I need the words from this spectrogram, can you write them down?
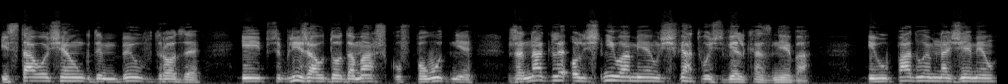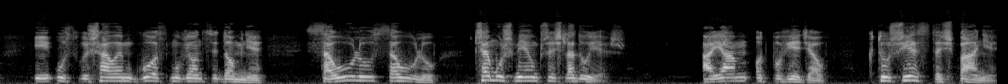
I stało się, gdym był w drodze i przybliżał do Damaszku w południe, że nagle olśniła mię światłość wielka z nieba. I upadłem na ziemię i usłyszałem głos mówiący do mnie, Saulu, Saulu, czemuż mię prześladujesz? A jam odpowiedział, Któż jesteś, Panie?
